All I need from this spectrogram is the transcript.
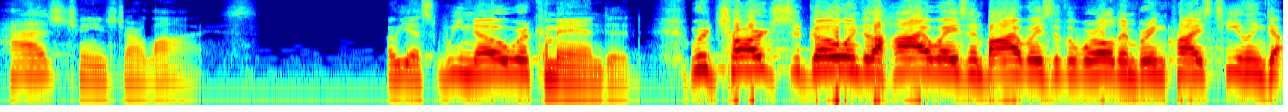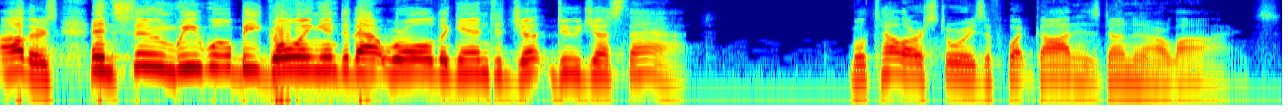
has changed our lives. Oh, yes, we know we're commanded. We're charged to go into the highways and byways of the world and bring Christ healing to others. And soon we will be going into that world again to ju- do just that. We'll tell our stories of what God has done in our lives.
